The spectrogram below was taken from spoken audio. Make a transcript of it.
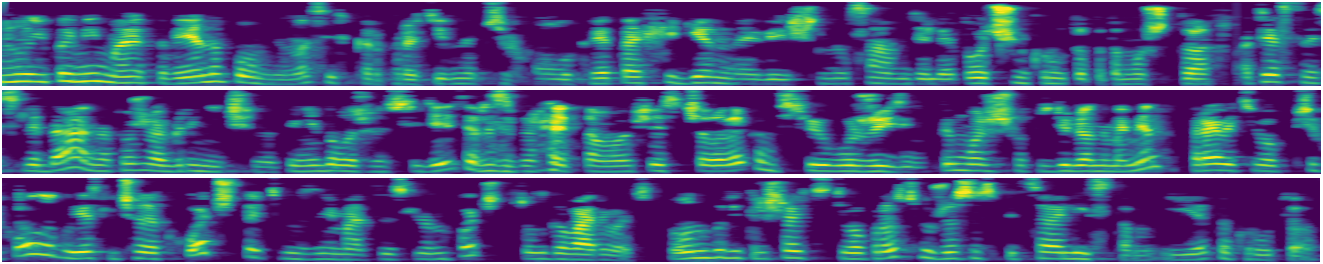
Ну и помимо этого, я напомню, у нас есть корпоративный психолог, и это офигенная вещь. На самом деле это очень круто, потому что ответственность следа, она тоже ограничена. Ты не должен сидеть и разбирать там вообще с человеком всю его жизнь. Ты можешь в определенный момент отправить его к психологу, если человек хочет этим заниматься, если он хочет разговаривать, то он будет решать эти вопросы уже со специалистом, и это круто.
